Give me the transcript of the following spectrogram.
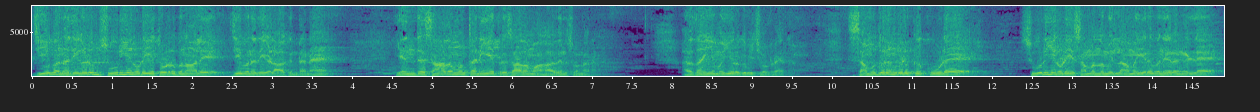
ஜீவ நதிகளும் சூரியனுடைய தொடர்புனாலே ஜீவ நதிகள் ஆகின்றன எந்த சாதமும் தனியே பிரசாதமாகாதுன்னு சொன்னார் அதுதான் இங்கே மயூர கவி சொல்றார். சமுதிரங்களுக்கு கூட சூரியனுடைய சம்பந்தம் இல்லாமல் இரவு நேரங்களில்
